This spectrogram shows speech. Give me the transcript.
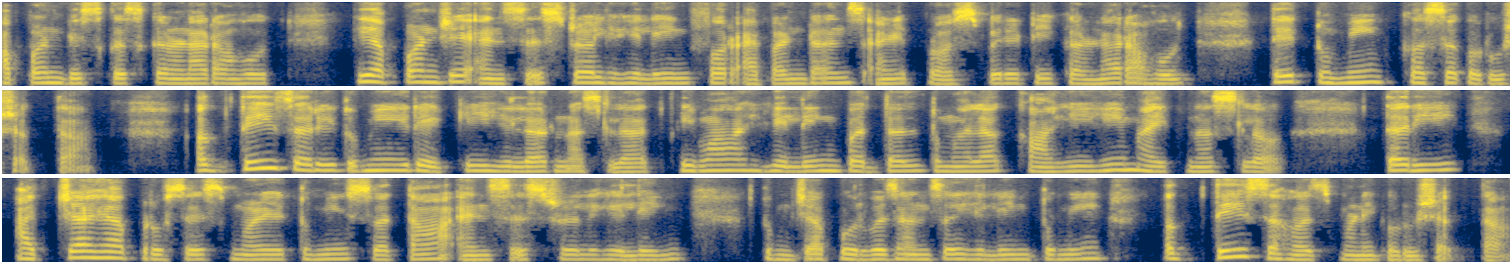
आपण डिस्कस करणार आहोत की आपण जे अँसेस्ट्रल हिलिंग फॉर अबंडन्स आणि प्रॉस्पेरिटी करणार आहोत ते तुम्ही कसं करू शकता? अगदी जरी तुम्ही रेकी हिलर नसलात किंवा हिलिंगबद्दल तुम्हाला काहीही माहीत नसलं तरी आजच्या ह्या प्रोसेसमुळे तुम्ही स्वतः अँसेस्ट्रल हिलिंग तुमच्या पूर्वजांचं हिलिंग तुम्ही अगदी सहजपणे करू शकता.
